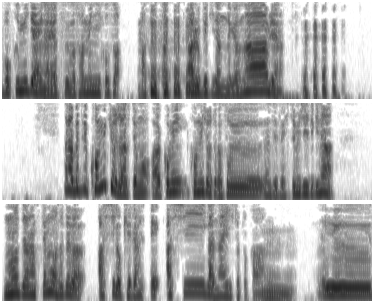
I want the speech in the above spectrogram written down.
僕みたいなやつのためにこそああ あるべきなんだけどなーみたいな。だから別にコミュ教じゃなくても、あコミ、コミュ障とかそういう、なんていうんですか、人見知り的なものじゃなくても、例えば足が怪我、え、足がない人とうか、ん。いう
